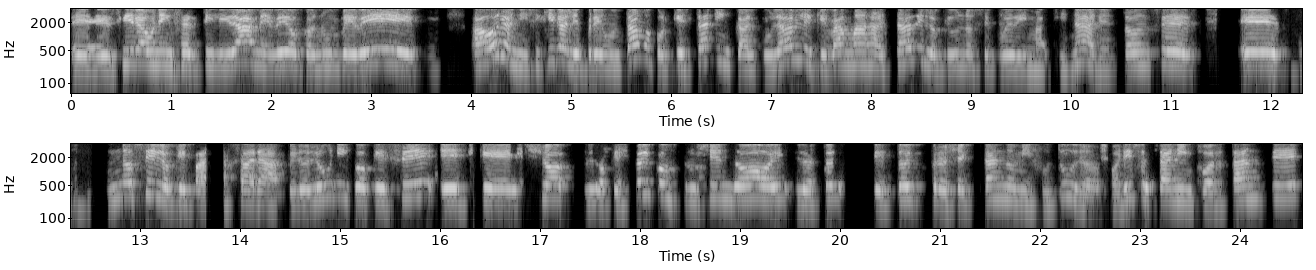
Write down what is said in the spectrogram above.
eh, si era una infertilidad, me veo con un bebé. Ahora ni siquiera le preguntamos porque es tan incalculable que va más allá de lo que uno se puede imaginar. Entonces, es, no sé lo que pasará, pero lo único que sé es que yo lo que estoy construyendo hoy, lo estoy, proyectando mi futuro. Por eso es tan importante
